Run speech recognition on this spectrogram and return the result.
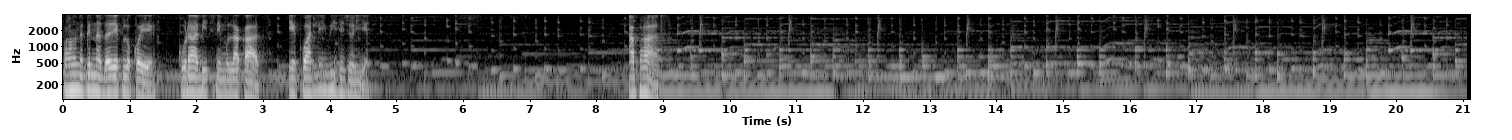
ભાવનગરના દરેક લોકોએ કુડા બીચની મુલાકાત એકવાર લેવી જ જોઈએ. આભાર.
